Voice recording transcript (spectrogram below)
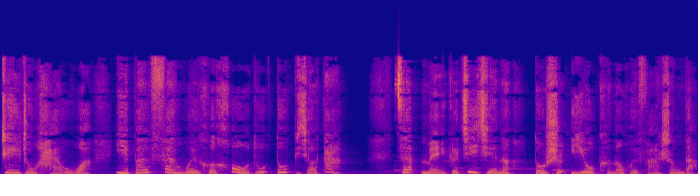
这种海雾啊，一般范围和厚度都比较大，在每个季节呢都是有可能会发生的。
